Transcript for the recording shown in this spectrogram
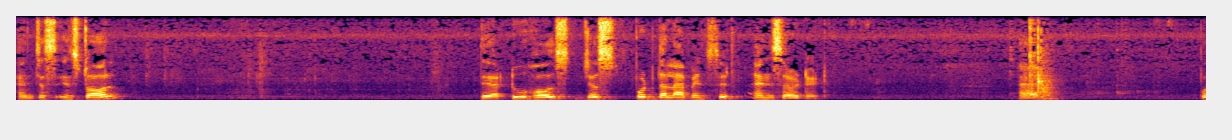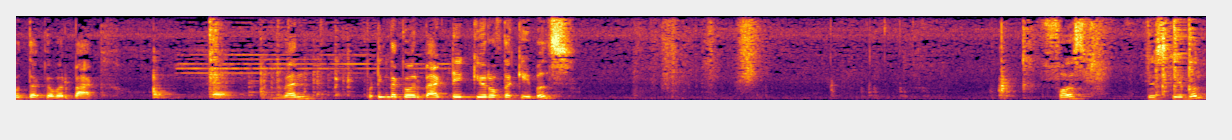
and just install there are two holes. Just put the lamp insert insert it. And put the cover back. When putting the cover back take care of the cables. First this cable.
